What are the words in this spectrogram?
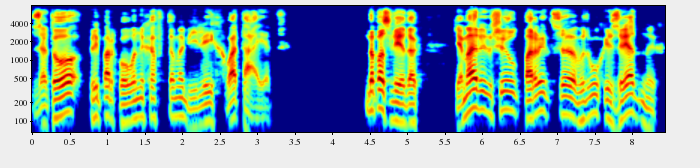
Зато припаркованных автомобилей хватает. Напоследок Кемар решил порыться в двух изрядных,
